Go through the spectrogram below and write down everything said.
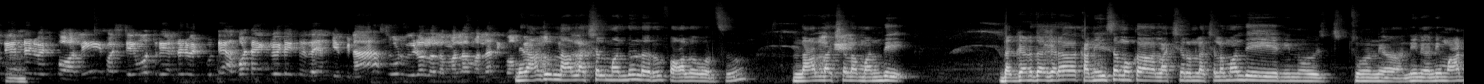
త్రీ హండ్రెడ్ పెట్టుకోవాలి. ఫస్ట్ ఏమో త్రీ హండ్రెడ్ పెట్టుకుంటే అకౌంట్ యాక్టివేట్ అవుతుంది అని చెప్పిన? చూడు వీడియోలో మళ్ళా మళ్ళా నీకు మీ దాంట్లో నాలుగు లక్షల మంది ఉన్నారు ఫాలోవర్స్ నాలుగు లక్షల మంది. దగ్గర దగ్గర కనీసం ఒక లక్ష రెండు లక్షల మంది నిన్ను నేను నీ మాట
